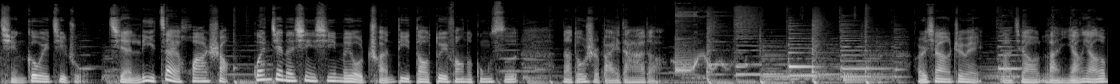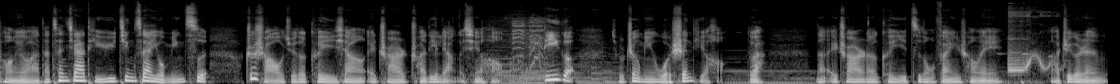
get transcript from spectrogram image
请各位记住，简历再花哨，关键的信息没有传递到对方的公司，那都是白搭的。而像这位啊叫懒羊羊的朋友啊，他参加体育竞赛有名次，至少我觉得可以向 HR 传递两个信号。第一个就证明我身体好，对吧？那 HR 呢可以自动翻译成为啊这个人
